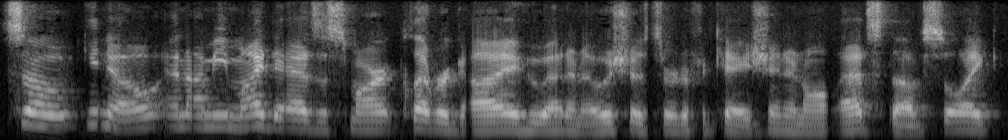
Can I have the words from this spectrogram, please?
so, you know, and I mean, my dad's a smart, clever guy who had an OSHA certification and all that stuff. So, like,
